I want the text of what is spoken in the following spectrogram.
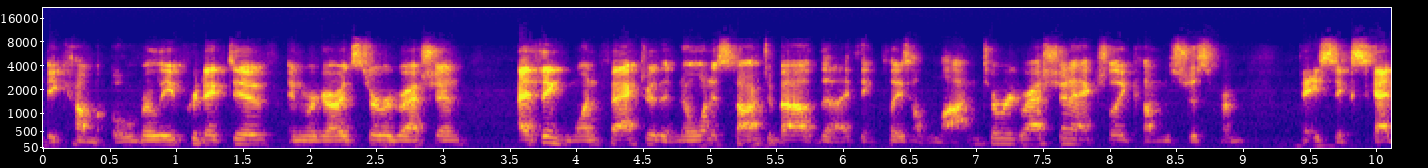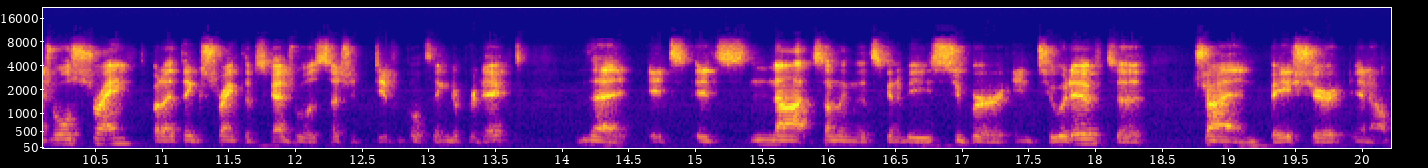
become overly predictive in regards to regression. I think one factor that no one has talked about that I think plays a lot into regression actually comes just from basic schedule strength. But I think strength of schedule is such a difficult thing to predict that it's it's not something that's going to be super intuitive to try and base your you know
